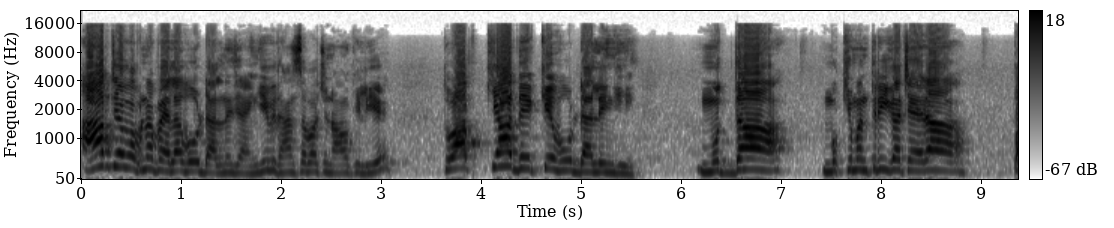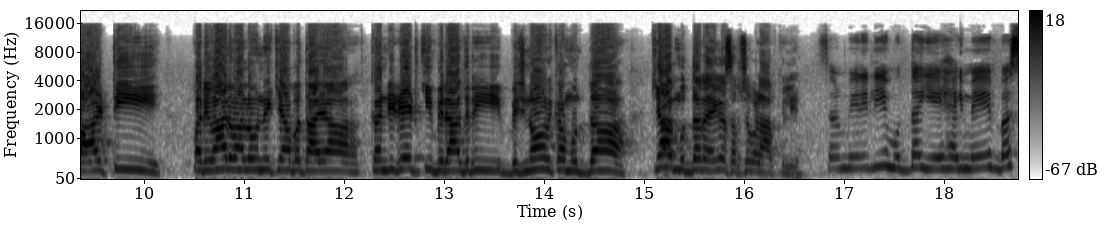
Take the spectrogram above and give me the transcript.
आप जब अपना पहला वोट डालने जाएँगी विधानसभा चुनाव के लिए तो आप क्या देख के वोट डालेंगी? मुद्दा, मुख्यमंत्री का चेहरा, पार्टी परिवार वालों ने क्या बताया? कैंडिडेट की बिरादरी बिजनौर का मुद्दा क्या मुद्दा रहेगा सबसे बड़ा आपके लिए? सर मेरे लिए मुद्दा ये है कि मैं बस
